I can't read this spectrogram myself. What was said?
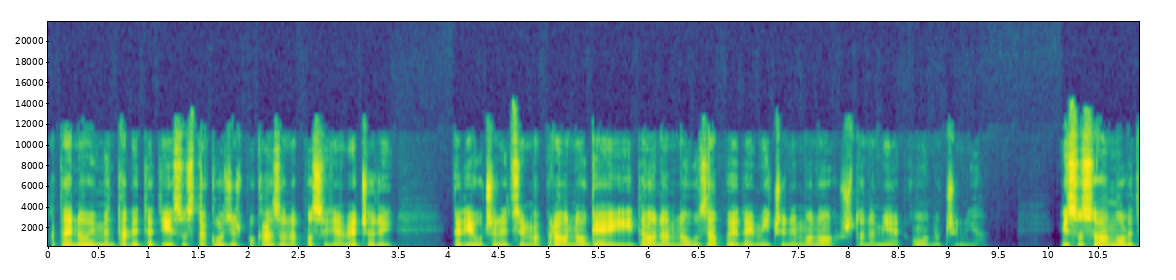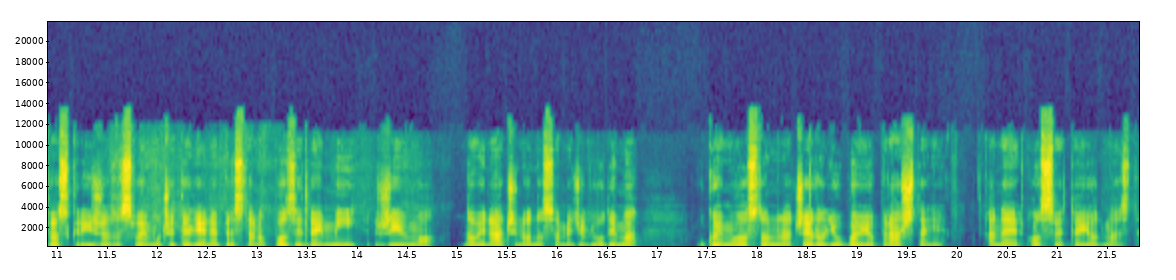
A taj novi mentalitet Isus također pokazao na posljednjoj večeri, kad je učenicima prao noge i dao nam novu zapovjed da i mi činimo ono što nam je On učinio. Isusova molitva skriža za svoje mučitelje je neprestano poziv da i mi živimo novi način odnosa među ljudima u kojem je osnovno načelo ljubav i opraštanje, a ne osveta i odmazda.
